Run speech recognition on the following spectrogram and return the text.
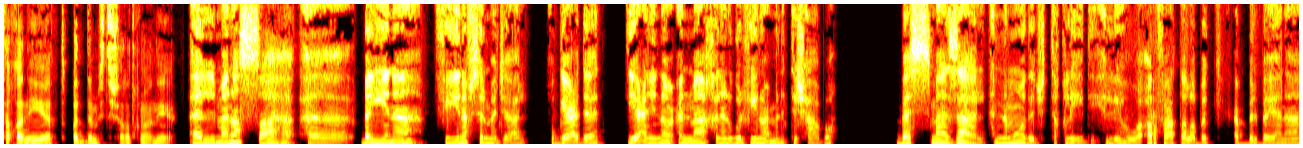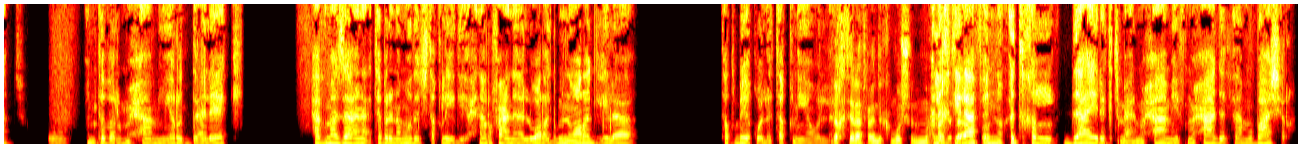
تقنية تقدم استشارات قانونية. المنصة بينة في نفس المجال وقاعدة يعني نوعا ما خلينا نقول في نوع من التشابه. بس ما زال النموذج التقليدي اللي هو أرفع طلبك عب البيانات وانتظر المحامي يرد عليك هذا ما زال نعتبره نموذج تقليدي. إحنا رفعنا الورق من ورق إلى تطبيق ولا تقنية ولا الاختلاف عندكم وش المحادثة؟ الاختلاف إنه ادخل دايركت مع المحامي في محادثة مباشرة.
